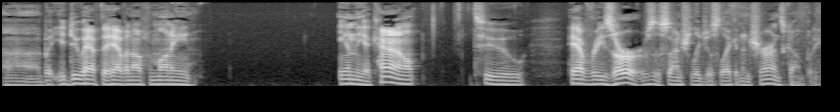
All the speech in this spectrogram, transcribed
uh, but you do have to have enough money in the account to have reserves, essentially, just like an insurance company.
